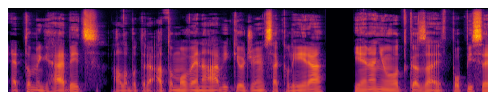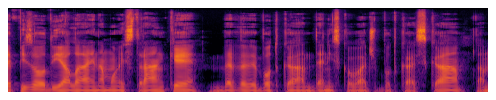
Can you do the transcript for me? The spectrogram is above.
Atomic Habits, alebo teda Atomové návyky od Jamesa Cleara je na ňu odkaz aj v popise epizódy, ale aj na mojej stránke www.deniskovač.sk. Tam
